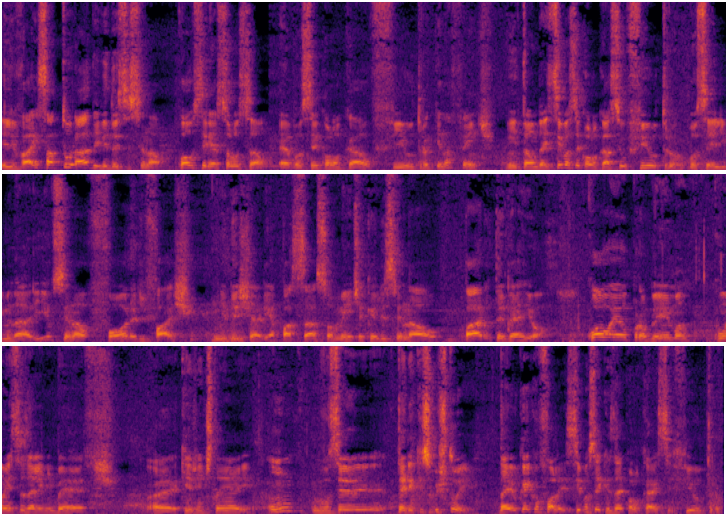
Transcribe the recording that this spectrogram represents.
ele vai saturar devido a esse sinal. Qual seria a solução? É você colocar o filtro aqui na frente. Então, daí, se você colocasse o filtro, você eliminaria o sinal fora de faixa e deixaria passar somente aquele sinal para o TVRO. Qual é o problema com esses LNBFs? É, que a gente tem aí. Um, você teria que substituir. Daí o que, que eu falei? Se você quiser colocar esse filtro,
